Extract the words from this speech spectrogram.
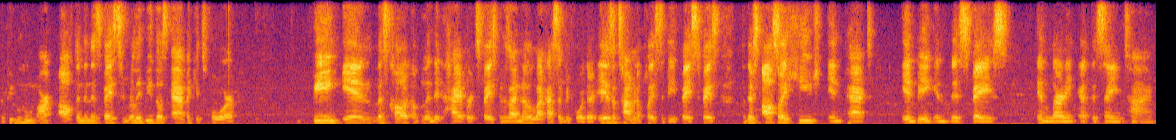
the people who aren't often in this space to really be those advocates for being in let's call it a blended hybrid space because I know, like I said before, there is a time and a place to be face to face, but there's also a huge impact in being in this space and learning at the same time.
